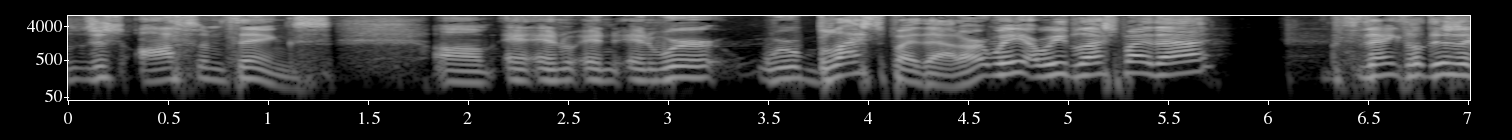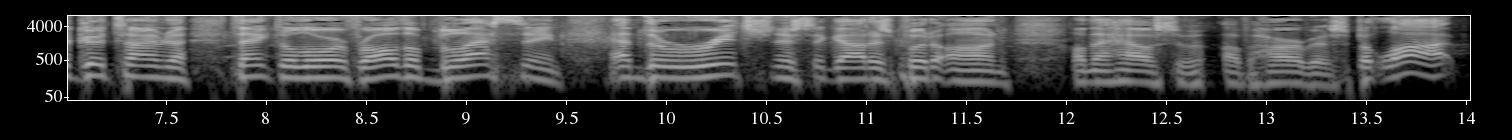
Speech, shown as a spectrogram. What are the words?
just awesome things, um, and, and and we're we're blessed by that, aren't we? Are we blessed by that? Thank this is a good time to thank the Lord for all the blessing and the richness that God has put on on the house of, of harvest. But Lot,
